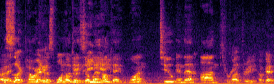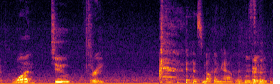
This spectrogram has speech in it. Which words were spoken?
All This right. is like Power Ready? Fest Okay, so wait, okay, one, two, and then on three. On three. Okay. One, two, three. As nothing happens.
